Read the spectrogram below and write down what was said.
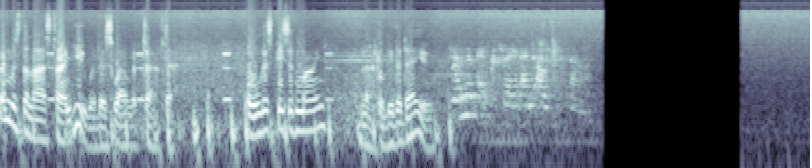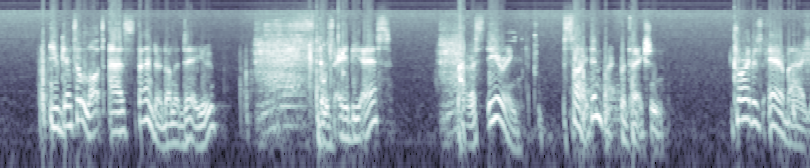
When was the last time you were this well looked after? All this peace of mind? That'll be the Daewoo. You get a lot as standard on a Daewoo. There's ABS, power steering, side impact protection, driver's airbag,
